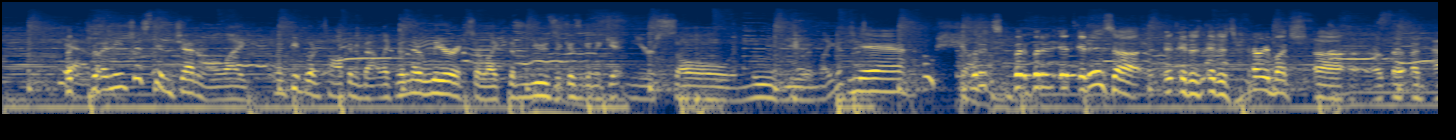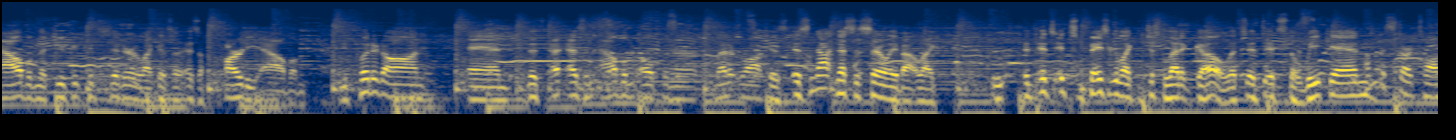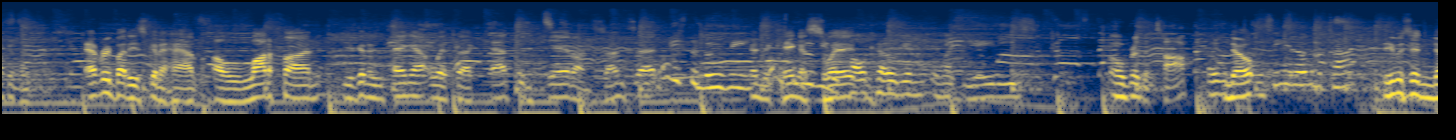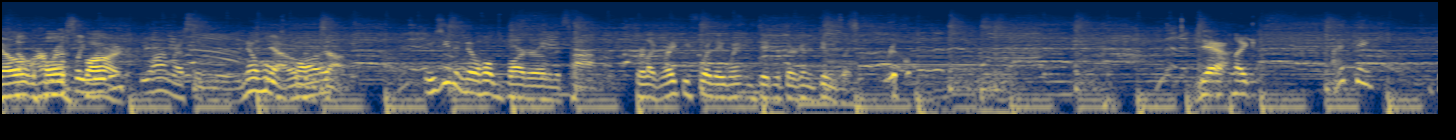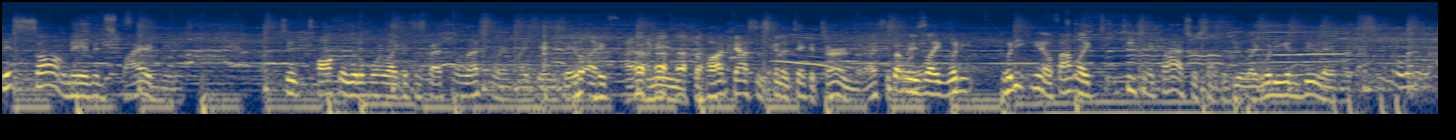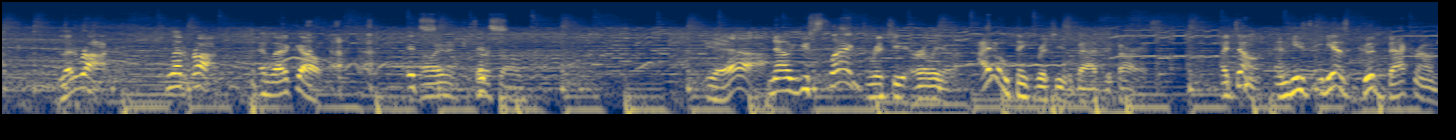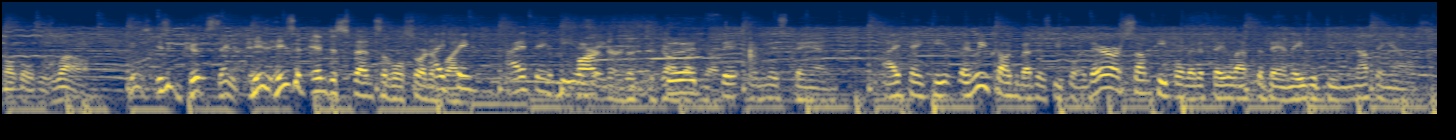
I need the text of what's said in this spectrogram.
Yeah, but, I mean, just in general, like when people are talking about, like when their lyrics are like the music is going to get in your soul and move you, and like it's just, yeah. oh shut But it's but but it, it, it is uh it, it is it is very much uh, a, a, an album that you could consider like as a as a party album. You put it on, and this as an album opener, Let It Rock is is not necessarily about like it, it's it's basically like just let it go. It's it's, it's the weekend. I'm going to start talking like this. Everybody's gonna have a lot of fun. You're gonna hang out with uh, Captain Kidd on Sunset. What was the movie? And the what was King of movie Swing. with Hulk Hogan in like the 80s. Over the top. Over the, Nope. Was he in Over the Top? He was in No arm Holds wrestling Barred. movie? The arm wrestling movie. No Holds Yeah, over the top. It was either No Holds Barred or Over the Top. Where like right before they went and did what they're gonna do, he's like, rip them. Yeah, Like, I think this song may have inspired me to talk a little more like a professional wrestler in my day-to-day life. I, I mean, the podcast is going to take a turn, but I support Somebody's it. like, "What do you, what do you, you know?" If I'm like t- teaching a class or something, people are like, "What are you gonna do today?" I'm like, "I'm gonna let it rock." let it rock, let it rock, and let it go. It's Oh, wait a minute, guitar it's song. yeah. Now you slagged Richie earlier. I don't think Richie's a bad guitarist. I don't, and he's he has good background vocals as well. He's, he's a good singer. He's, he's an indispensable sort of I like think I think he partner is a to John good Bon Jovi. fit in this band. I think he and we've talked about this before. There are some people that if they left the band, they would do nothing else.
